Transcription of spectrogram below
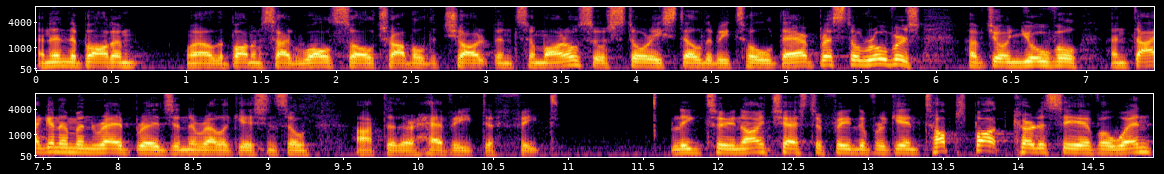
And in the bottom, well, the bottom side, Walsall travel to Charlton tomorrow, so a story still to be told there. Bristol Rovers have joined Yeovil and Dagenham and Redbridge in the relegation zone after their heavy defeat. League Two now, Chesterfield have regained top spot courtesy of a win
